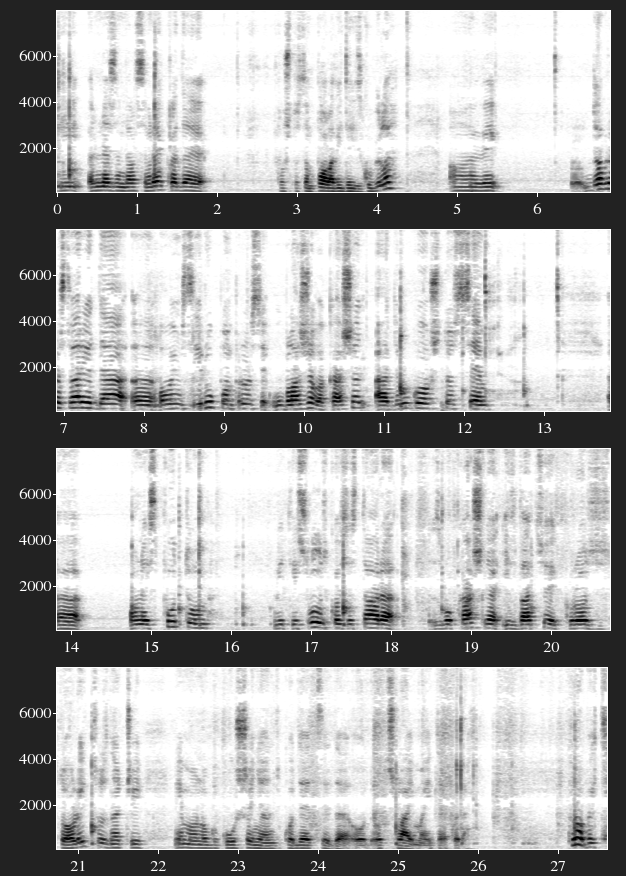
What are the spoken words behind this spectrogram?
i ne znam da li sam rekla da je, pošto sam pola videa izgubila, ovaj, dobra stvar je da eh, ovim sirupom prvo se ublažava kašalj, a drugo što se uh, onaj sputum viti sluz koji se stara zbog kašlja izbacuje kroz stolicu, znači nema onog gušenja kod dece da, od, od šlajma i tako dalje. Probajte.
